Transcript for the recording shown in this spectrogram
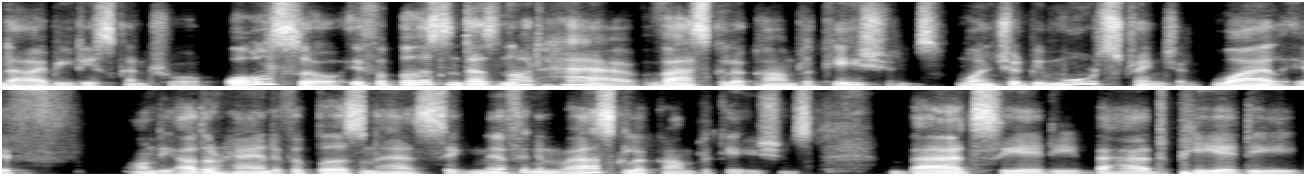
diabetes control. Also, if a person does not have vascular complications, one should be more stringent. While if On the other hand, if a person has significant vascular complications, bad CAD, bad PAD,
